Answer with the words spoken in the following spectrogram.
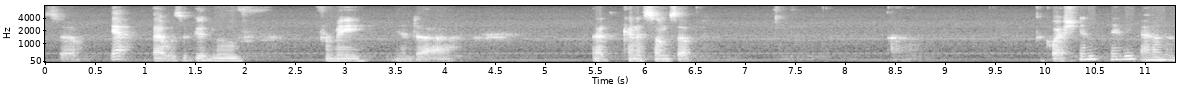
So yeah, that was a good move for me, and uh, that kind of sums up uh, the question. Maybe I don't know.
